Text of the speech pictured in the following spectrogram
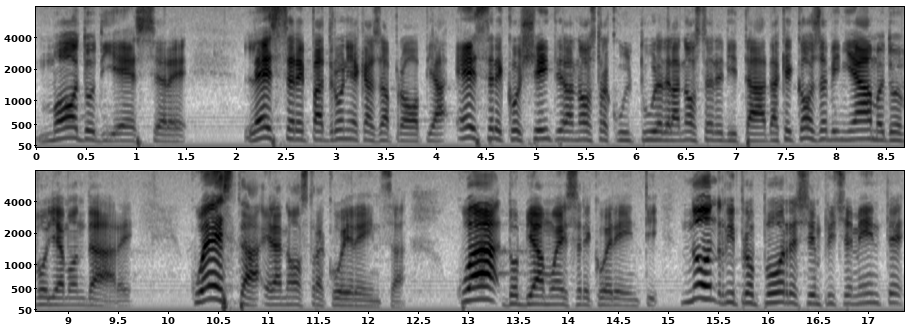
modo di essere, l'essere padroni a casa propria, essere coscienti della nostra cultura, della nostra eredità, da che cosa veniamo e dove vogliamo andare. Questa è la nostra coerenza. Qua dobbiamo essere coerenti, non riproporre semplicemente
